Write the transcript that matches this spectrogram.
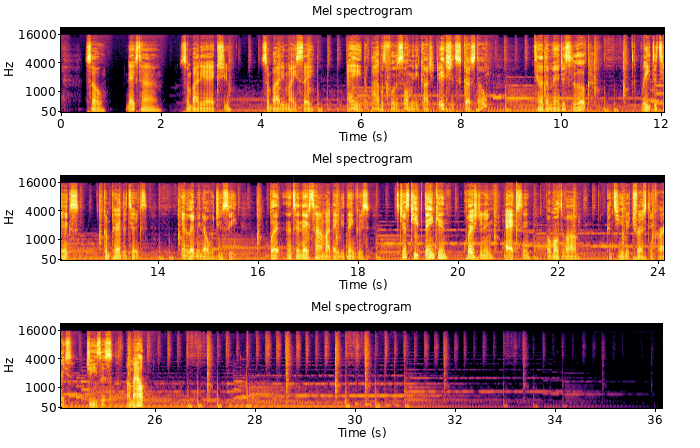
So, next time somebody asks you, somebody might say, Hey, the Bible's full of so many contradictions, Gusto. Tell them, man, just look, read the text, compare the text, and let me know what you see. But until next time, my Daily Thinkers, just keep thinking, questioning, asking, but most of all, continue to trust in Christ Jesus. I'm out.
